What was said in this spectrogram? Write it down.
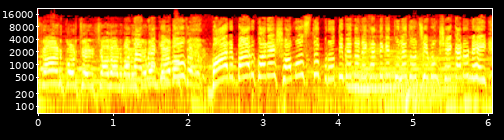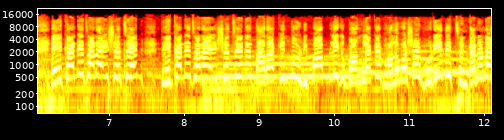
স্নান করছেন সাধারণ মানুষ এবং বারবার করে সমস্ত প্রতিবেদন এখান থেকে তুলে ধরছি এবং সে কারণেই এখানে যারা এসেছেন এখানে যারা এসেছেন তারা কিন্তু রিপাবলিক বাংলাকে ভালোবাসায় ভরিয়ে দিচ্ছেন। কেননা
